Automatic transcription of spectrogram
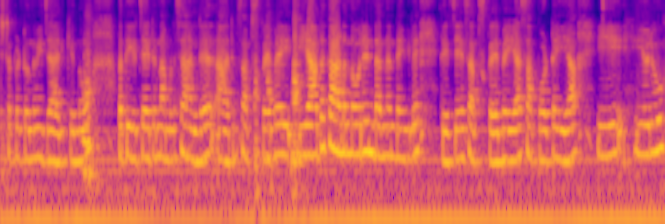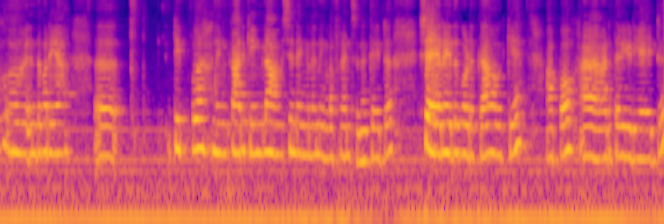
ഇഷ്ടപ്പെട്ടു എന്ന് വിചാരിക്കുന്നു. അപ്പോൾ തീർച്ചയായിട്ടും നമ്മുടെ ചാനൽ ആരും സബ്സ്ക്രൈബ് ചെയ്യാതെ കാണുന്നവരുണ്ടെന്നുണ്ടെങ്കിൽ തീർച്ചയായും സബ്സ്ക്രൈബ് ചെയ്യുക സപ്പോർട്ട് ചെയ്യുക. ഈ ഈ ഒരു എന്താ പറയുക ടിപ്പ് നിങ്ങൾക്ക് ആർക്കെങ്കിലും ആവശ്യമുണ്ടെങ്കിൽ നിങ്ങളുടെ ഫ്രണ്ട്സിനൊക്കെ ആയിട്ട് ഷെയർ ചെയ്ത് കൊടുക്കുക ഓക്കെ അപ്പോൾ അടുത്ത വീഡിയോ ആയിട്ട്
